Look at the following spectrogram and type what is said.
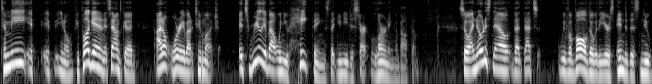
to me if if you know if you plug in and it sounds good i don't worry about it too much it's really about when you hate things that you need to start learning about them so i notice now that that's we've evolved over the years into this new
